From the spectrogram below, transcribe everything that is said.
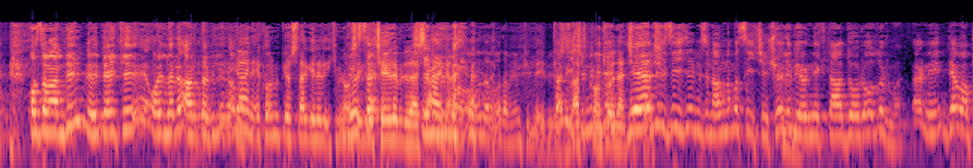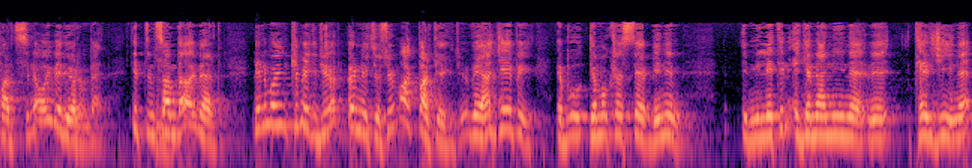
o zaman değil mi? Belki oyları artabilir ama. Yani ekonomik göstergeleri 2018'de Göster- çevirebilirlerse aynen. O da, o da mümkün değil biliyorsunuz. Tabii Artık şimdi bir de değerli şey. izleyicilerimizin anlaması için şöyle bir örnek daha doğru olur mu? Örneğin Deva Partisi'ne oy veriyorum ben. Gittim sandığa verdim. Benim oyun kime gidiyor? Örnek söylüyorum AK Parti'ye gidiyor veya CHP'ye. E bu demokraside benim e, milletin egemenliğine ve tercihine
